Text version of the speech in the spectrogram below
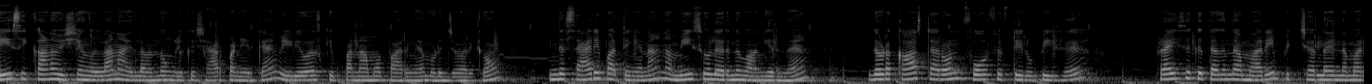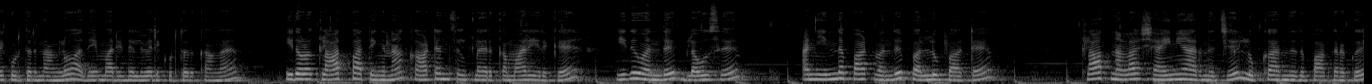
பேசிக்கான விஷயங்கள்லாம் நான் இதில் வந்து உங்களுக்கு ஷேர் பண்ணியிருக்கேன். வீடியோவை ஸ்கிப் பண்ணாமல் பாருங்கள் முடிஞ்ச வரைக்கும். இந்த சாரீ பார்த்திங்கன்னா நான் மீஷோலேருந்து வாங்கியிருந்தேன். இதோட cost around four fifty rupees ப்ரைஸுக்கு தகுந்த மாதிரி பிக்சரில் எந்த மாதிரி கொடுத்துருந்தாங்களோ அதே மாதிரி டெலிவரி கொடுத்துருக்காங்க. இதோட கிளாத் பார்த்தீங்கன்னா காட்டன் சில்கில் இருக்க மாதிரி இருக்குது இது வந்து ப்ளவுஸு அண்ட் இந்த பார்ட் வந்து பல்லு பார்ட்டு கிளாத் நல்லா ஷைனியாக இருந்துச்சு லுக்காக இருந்தது பார்க்குறக்கு.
